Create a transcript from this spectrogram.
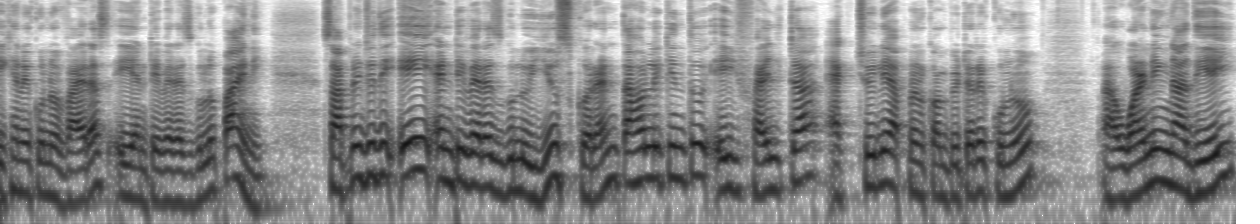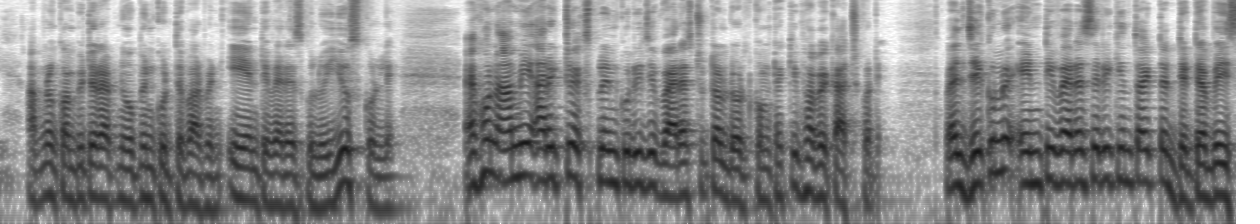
এইখানে কোনো ভাইরাস এই অ্যান্টিভাইরাসগুলো পায়নি। সো আপনি যদি এই অ্যান্টিভাইরাসগুলো ইউজ করেন, তাহলে কিন্তু এই ফাইলটা অ্যাকচুয়ালি আপনার কম্পিউটারে কোনো ওয়ার্নিং না দিয়েই আপনার কম্পিউটার আপনি ওপেন করতে পারবেন এই অ্যান্টিভাইরাসগুলো ইউজ করলে। এখন আমি আরেকটু এক্সপ্লেন করি যে ভাইরাস টোটাল ডট কমটা কীভাবে কাজ করে। ওয়েল যে কোনো অ্যান্টিভাইরাসেরই কিন্তু একটা ডেটাবেস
